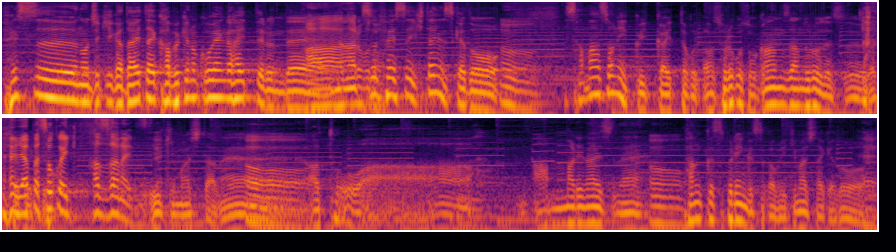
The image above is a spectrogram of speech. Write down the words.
フェスの時期が大体歌舞伎の公演が入ってるんであーなるほど。夏フェス行きたいんですけど、うサマーソニック一回行ったことあそれこそガンズローゼス やっぱりそこは外さないですね。行きましたね。ああとはあんまりないですね。うんパンクスプリングスとかも行きましたけど、え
